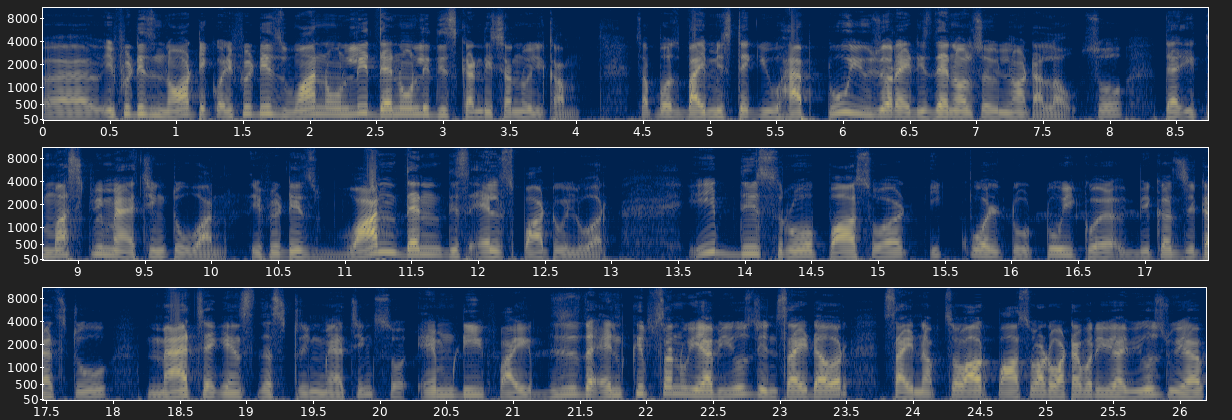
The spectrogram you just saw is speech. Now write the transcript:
uh, if it is not equal if it is one only then only this condition will come. Suppose by mistake you have two user IDs then also will not allow. So that it must be matching to one. If it is one then this else part will work if this row password equal to 2 equal because it has to match against the string matching so md5 this is the encryption we have used inside our sign up so our password whatever you have used we have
